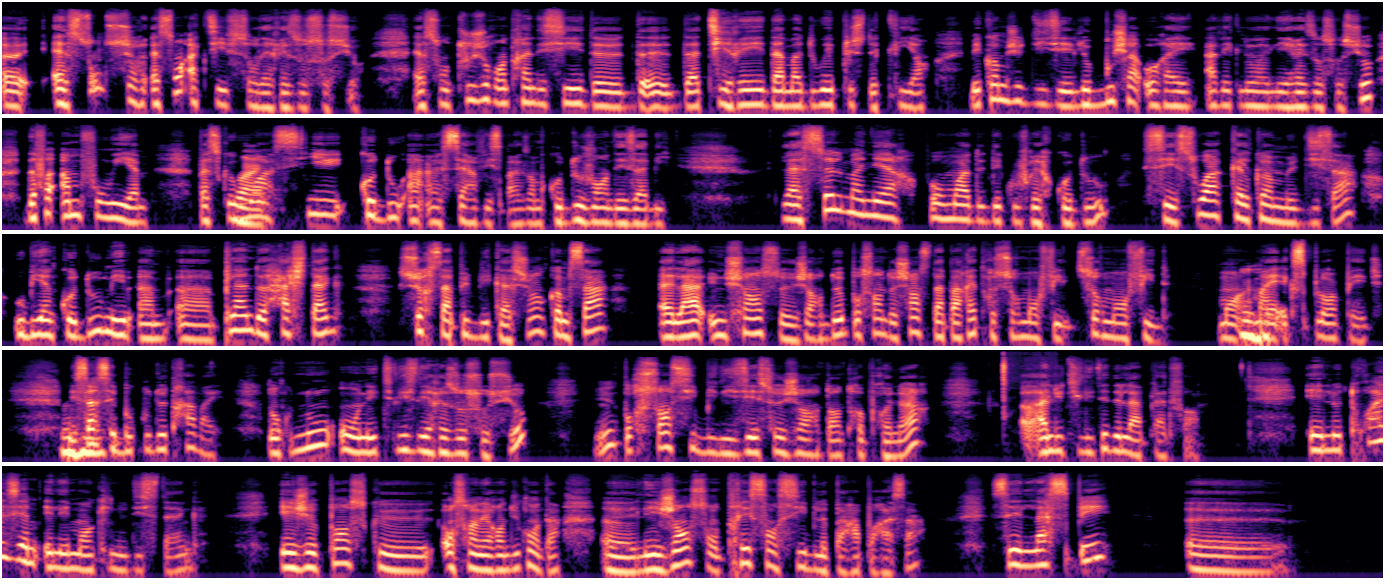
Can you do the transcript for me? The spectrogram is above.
euh, elles sont sur, elles sont actives sur les réseaux sociaux. Elles sont toujours en train d'essayer de, de- d'attirer, d'amadouer plus de clients. Mais comme je disais, le bouche à oreille avec le- les réseaux sociaux, dafa am. Parce que Ouais. moi, si Kodou a un service, par exemple, Kodou vend des habits, la seule manière pour moi de découvrir Kodou, c'est soit quelqu'un me dit ça, ou bien Kodou met un, un- plein de hashtags sur sa publication. Comme ça, elle a une chance, genre 2% de chance d'apparaître sur mon feed, sur mon feed, mon, Mhm. my explore page. Mais ça, Mhm. c'est beaucoup de travail. Donc nous, on utilise les réseaux sociaux hein, pour sensibiliser ce genre d'entrepreneurs à l'utilité de la plateforme. Et le troisième élément qui nous distingue, et je pense que on s'en est rendu compte, hein, euh, les gens sont très sensibles par rapport à ça, c'est l'aspect euh,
